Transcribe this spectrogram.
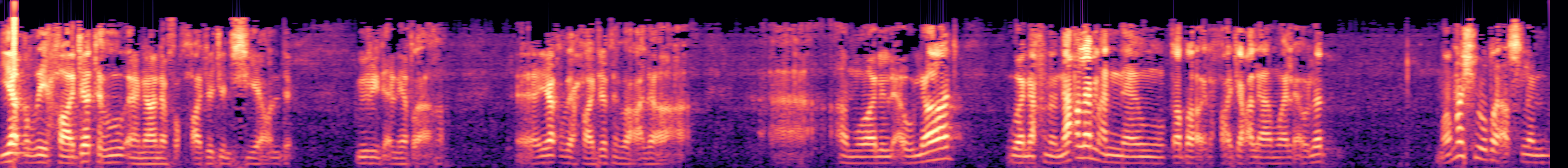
يقضي حاجته. أنا نفق حاجة جنسية عنده يريد أن يطعها يقضي حاجته على أموال الأولاد. ونحن نعلم أن قضاء الحاجة على أموال الأولاد ما مشروطة أصلا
